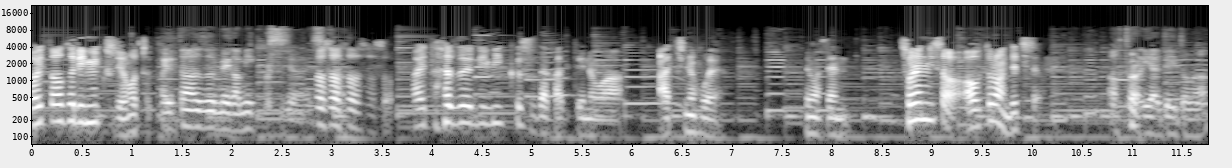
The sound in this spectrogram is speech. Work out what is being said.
ファイターズリミックスじゃなかったっけ？ファイターズメガミックスじゃないですか。そうそうそうそうそう。ファイターズリミックスだかっていうのは、あっちの方や。すいません。それにさ、アウトラン出てたよね。アウトラン、いや、デイトナ？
